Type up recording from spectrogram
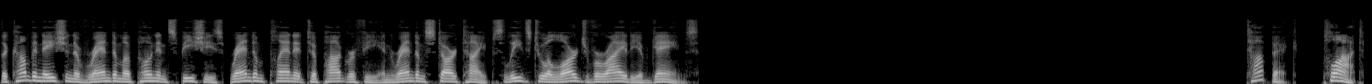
The combination of random opponent species, random planet topography and random star types leads to a large variety of games. Plot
